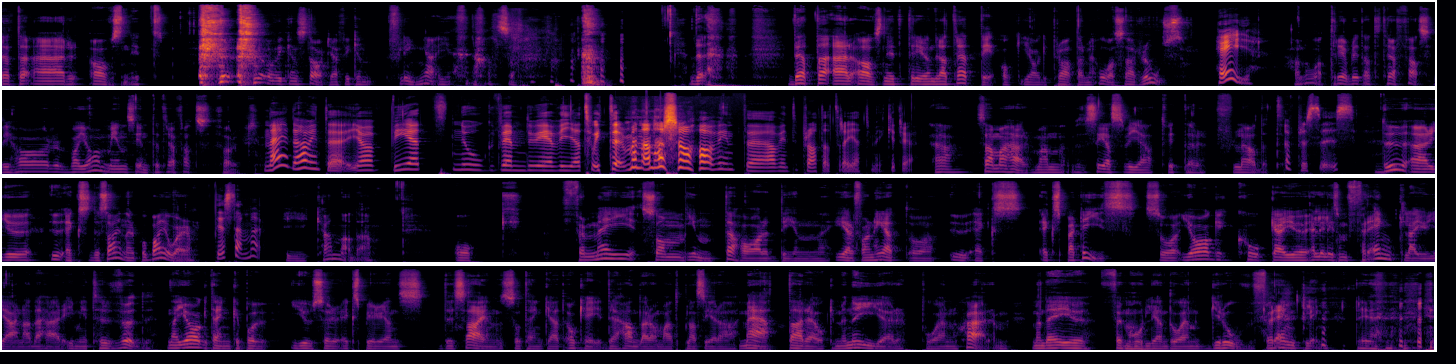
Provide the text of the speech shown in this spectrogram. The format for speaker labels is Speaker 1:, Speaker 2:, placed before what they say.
Speaker 1: Detta är avsnitt... och vilken start, jag fick en flinga i alltså. det, detta är avsnitt 330 och jag pratar med Åsa Ros.
Speaker 2: Hej!
Speaker 1: Hallå, trevligt att träffas. Vi har, vad jag minns, inte träffats förut.
Speaker 2: Nej, det har vi inte. Jag vet nog vem du är via Twitter, men annars så har vi inte, har vi inte pratat så jättemycket tror
Speaker 1: jag. Ja, samma här. Man ses via Twitterflödet.
Speaker 2: Ja, precis.
Speaker 1: Du är ju UX-designer på Bioware.
Speaker 2: Det stämmer.
Speaker 1: I Kanada. Och för mig som inte har din erfarenhet och UX-expertis, så jag kokar ju, eller liksom förenklar ju gärna det här i mitt huvud. När jag tänker på user experience design så tänker jag att okej, okay, det handlar om att placera mätare och menyer på en skärm. Men det är ju förmodligen då en grov förenkling. Det,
